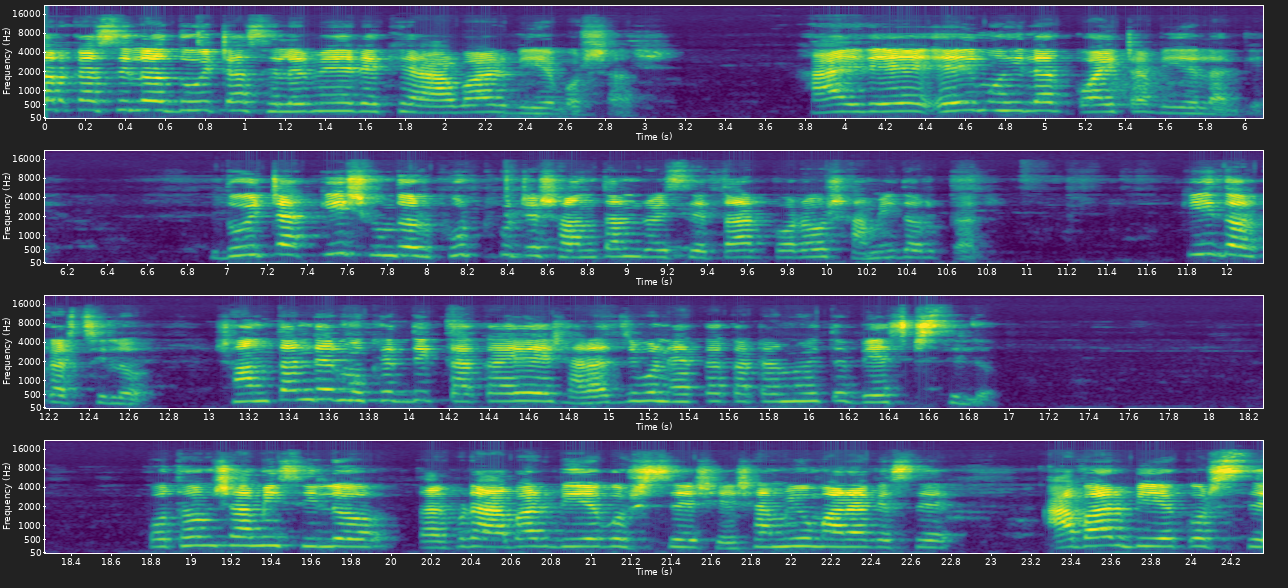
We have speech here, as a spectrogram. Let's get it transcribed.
দরকার ছিল দুইটা ছেলে মেয়ে রেখে আবার বিয়ে বসার। হাই রে, এই মহিলার কয়টা বিয়ে লাগে? দুইটা কি সুন্দর ফুটফুটে সন্তান রয়েছে, তারপরেও স্বামী দরকার। কি দরকার ছিল? সন্তানদের মুখের দিক তাকায়ে সারা জীবন একা কাটানো হয়তো বেস্ট ছিল। প্রথম স্বামী ছিল, তারপরে আবার বিয়ে বসছে, সে স্বামীও মারা গেছে, আবার বিয়ে করছে।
